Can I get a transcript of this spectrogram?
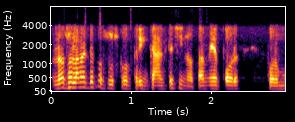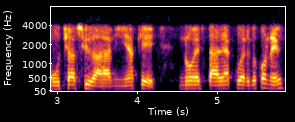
no solamente por sus contrincantes sino también por por mucha ciudadanía que no está de acuerdo con él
